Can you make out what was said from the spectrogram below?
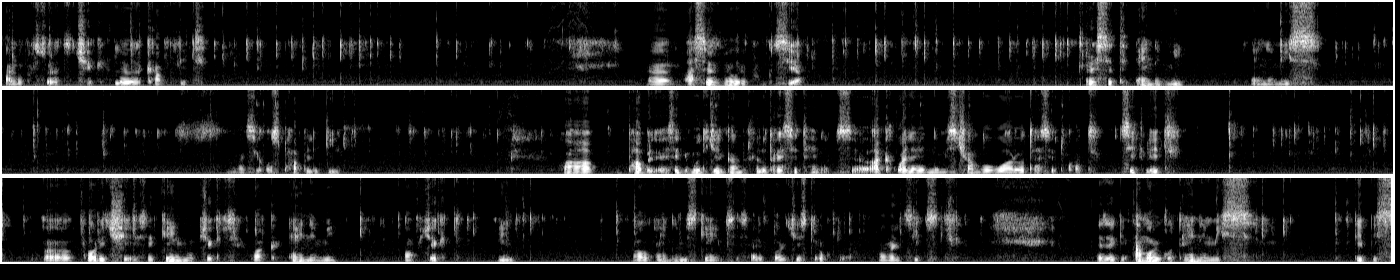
ანუ უბრალოდ check level complete. აა ასე მეორე ფუნქცია reset enemy enemies მას იყოს public-ი. აა public ესე იგი მოდი ჯერ განვიხილოთ reset enemies აქ ყველა enemies ჩამოვაროთ ასე ვთქვათ ციკლით აა for each ესე game object ვაკ enemy object in all enemies games. ეს არის for each სტრუქტურა რომელიც იცით. ესე იგი ამოვიღოთ enemies ტიპის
